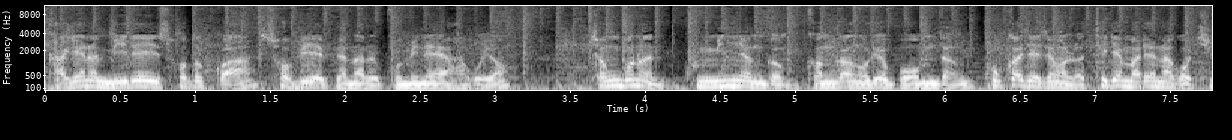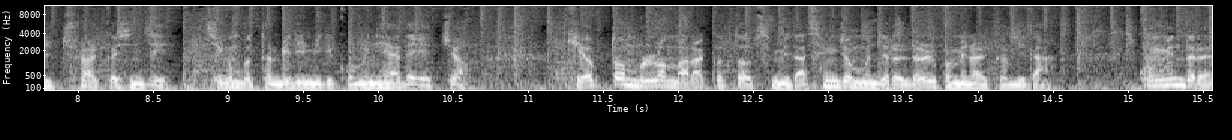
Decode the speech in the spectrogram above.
가게는 미래의 소득과 소비의 변화를 고민해야 하고요. 정부는 국민연금, 건강의료보험 등 국가 재정을 어떻게 마련하고 질출할 것인지 지금부터 미리미리 고민해야 되겠죠. 기업도 물론 말할 것도 없습니다. 생존 문제를 늘 고민할 겁니다. 국민들은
